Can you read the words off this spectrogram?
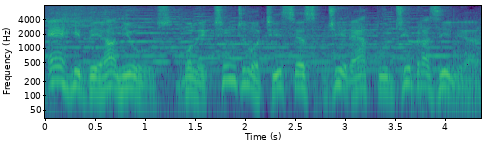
RBA News, Boletim de Notícias, direto de Brasília.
